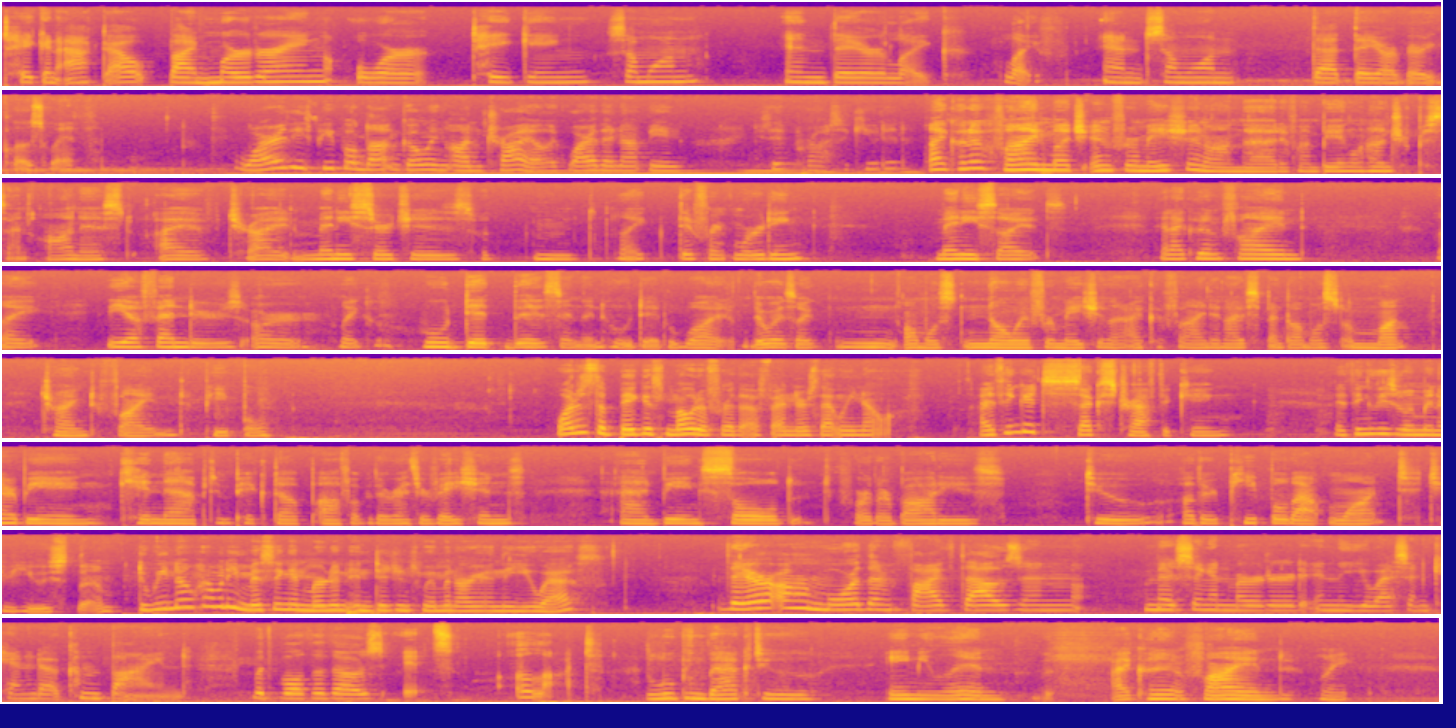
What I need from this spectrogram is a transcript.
take an act out by murdering or taking someone in their like life and someone that they are very close with. Why are these people not going on trial? Like, why are they not being, is it prosecuted? I couldn't find much information on that if I'm being 100% honest. I've tried many searches with mm, like different wording, many sites, and I couldn't find like the offenders or like who did this and then who did what. There was like n- almost no information that I could find, and I've spent almost a month trying to find people. What is the biggest motive for the offenders that we know of? I think it's sex trafficking. I think these women are being kidnapped and picked up off of the reservations and being sold for their bodies to other people that want to use them. Do we know how many missing and murdered indigenous women are in the U.S.? There are more than 5,000 missing and murdered in the US and Canada combined. With both of those, it's a lot. Looping back to Amy Lynn, I couldn't find like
